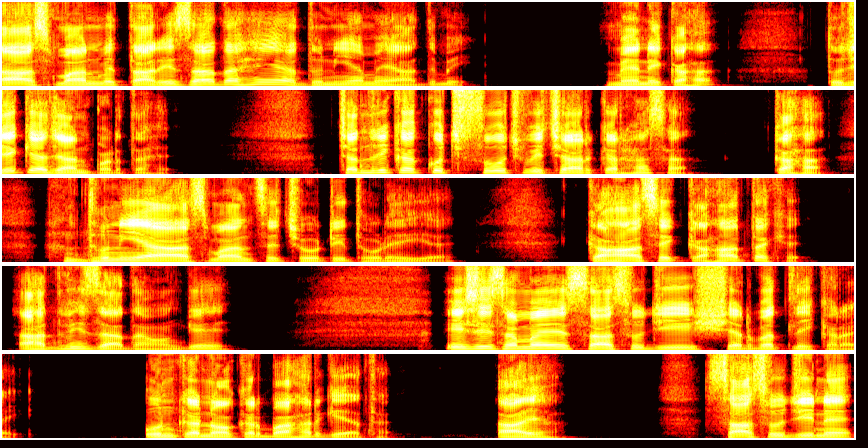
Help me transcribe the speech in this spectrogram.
आसमान में तारे ज़्यादा हैं या दुनिया में आदमी? मैंने कहा, तुझे क्या जान पड़ता है? चंद्रिका कुछ सोच विचार कर हंसा। कहा दुनिया आसमान से छोटी थोड़े ही है। कहाँ से कहाँ तक है? आदमी ज़्यादा होंगे। इसी समय सासू जी शरबत लेकर आई। उनका नौकर बाहर गया था। आया। सासू जी ने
